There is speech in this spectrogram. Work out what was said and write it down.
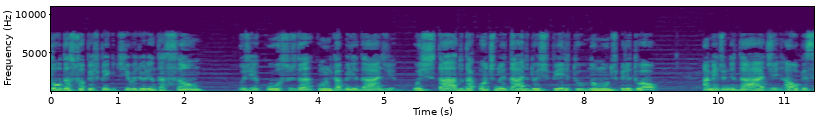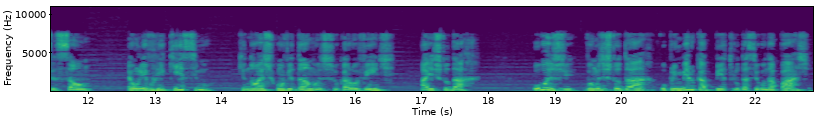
toda a sua perspectiva de orientação, os recursos da comunicabilidade, o estado da continuidade do espírito no mundo espiritual, a mediunidade, a obsessão. É um livro riquíssimo que nós convidamos o caro ouvinte a estudar. Hoje vamos estudar o primeiro capítulo da segunda parte,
